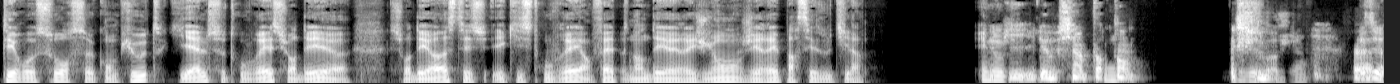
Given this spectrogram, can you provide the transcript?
tes ressources compute qui elles se trouveraient sur des euh, sur des hosts et, et qui se trouveraient en fait dans des régions gérées par ces outils-là. Et donc, puis, il est aussi important. Excuse-moi. Euh,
